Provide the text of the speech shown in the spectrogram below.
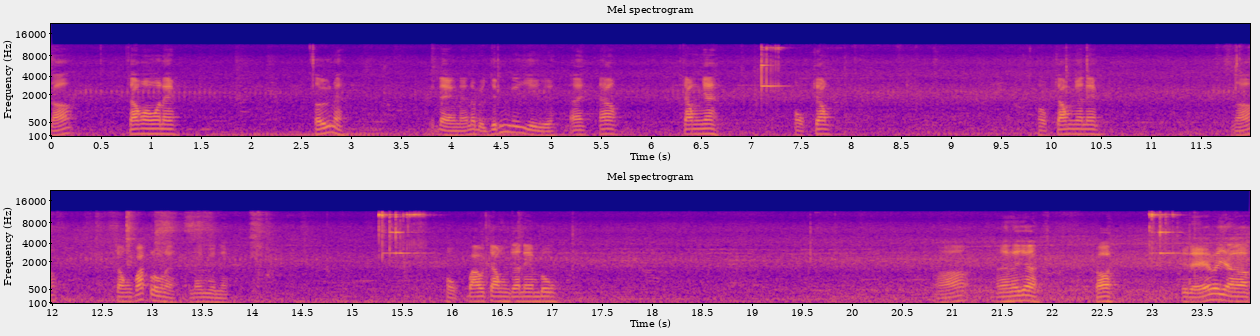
Đó trong không anh em? Thứ nè. Cái đèn này nó bị dính cái gì vậy? Đây thấy không? Trong nha. Một trong. Một trong nha anh em. Đó trong vắt luôn này anh em nhìn nè. Một bao trong cho anh em luôn. Đó anh em thấy chưa? Rồi thì để bây giờ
